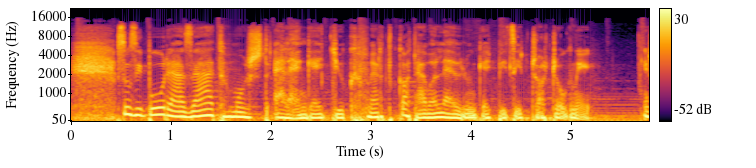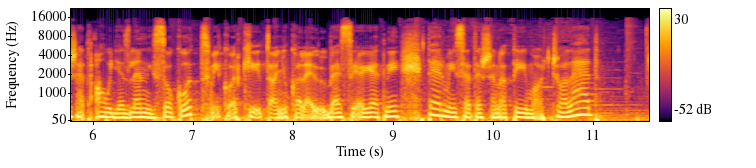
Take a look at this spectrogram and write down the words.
Szuzi pórázát most elengedjük, mert Katával leülünk egy picit csacsogni. És hát ahogy ez lenni szokott, mikor két anyuka leül beszélgetni, természetesen a téma a család,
